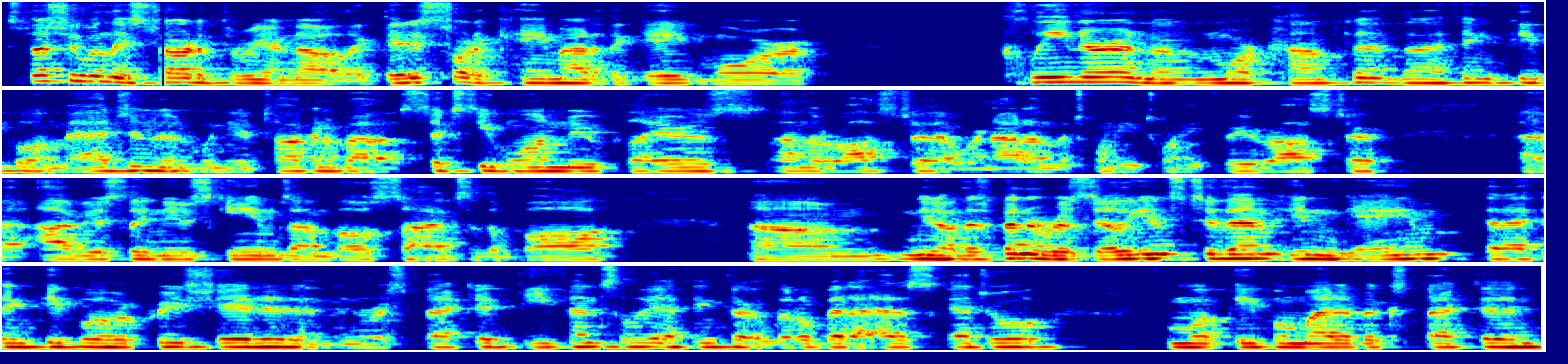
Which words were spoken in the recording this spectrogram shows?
especially when they started three and zero, oh, like they just sort of came out of the gate more cleaner and more competent than I think people imagine. And when you're talking about 61 new players on the roster that were not on the 2023 roster, uh, obviously new schemes on both sides of the ball. Um, you know, there's been a resilience to them in game that I think people have appreciated and, and respected. Defensively, I think they're a little bit ahead of schedule from what people might have expected.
